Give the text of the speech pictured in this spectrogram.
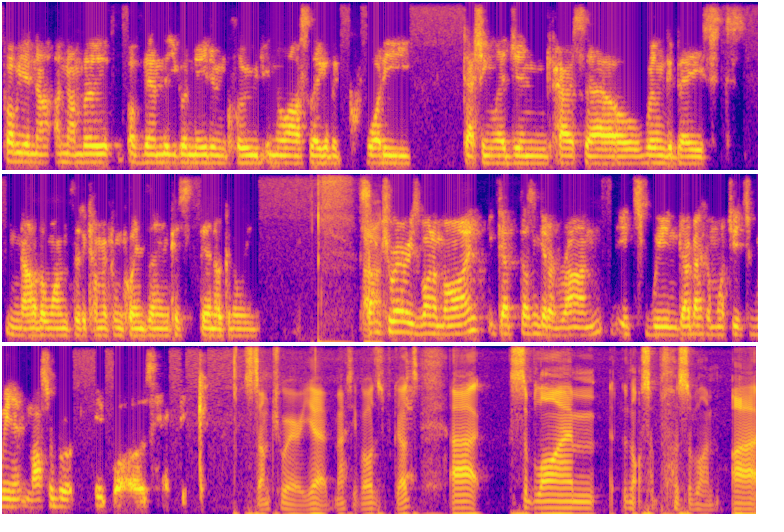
probably a, a number of them that you're going to need to include in the last leg of the Quaddy, Dashing Legend, Carousel, Willinga Beast. None of the ones that are coming from Queensland because they're not going to win. Sumptuary is one of mine. It got, doesn't get a run. Its win. Go back and watch its win at Muswellbrook. It was hectic. Sumptuary, yeah, massive odds of gods. Uh, Sublime, not Sub- Sublime. Uh,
